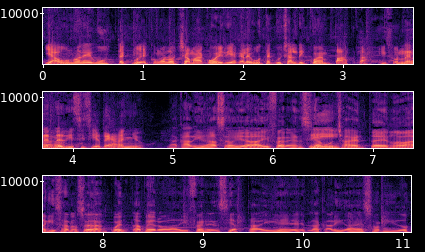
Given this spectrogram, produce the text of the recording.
y a uno le gusta, es como los chamacos hoy día que les gusta escuchar discos en pasta y son nenes Claro. de 17 años. La calidad, se oye la diferencia. Sí. Mucha gente nueva quizá no se dan cuenta, pero la diferencia está ahí, eh, la calidad de sonido.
